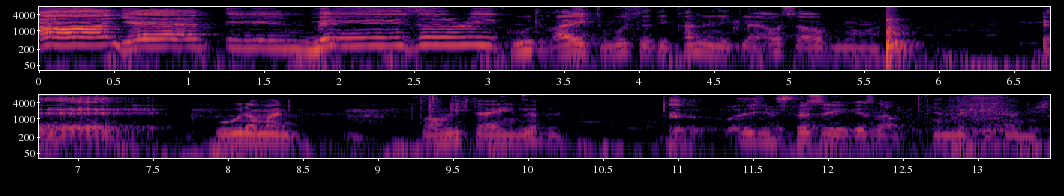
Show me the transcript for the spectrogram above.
I am in misery. Gut, reicht. Du musst ja die Kanne nicht gleich aussaufen, Junge. Guter Mann. Warum liegt da eigentlich ein Löffel? Weil ich im Späße gegessen habe. Den möchte ich da nicht.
